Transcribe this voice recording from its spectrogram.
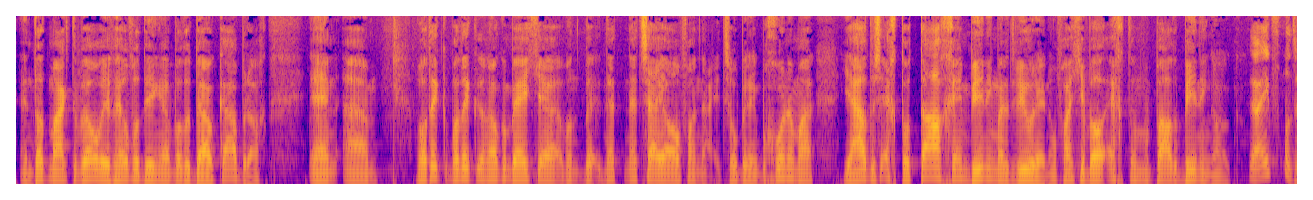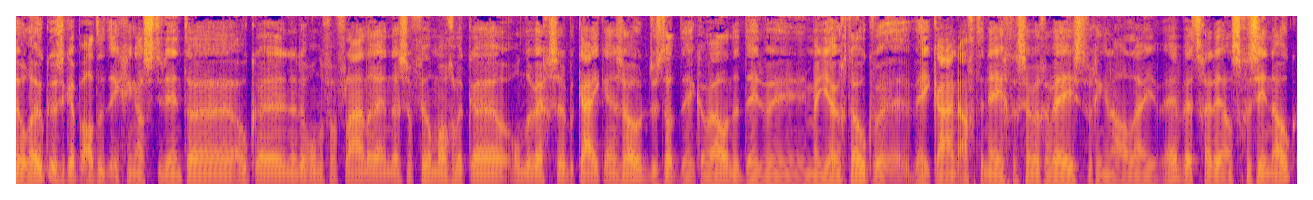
En dat maakte wel weer heel veel dingen wat het bij elkaar bracht. En ehm, wat, ik, wat ik dan ook een beetje, want net, net zei je al van, nou, zo ben ik begonnen, maar je had dus echt totaal geen binding met het wielrennen. Of had je wel echt een bepaalde binding ook? Ja, ik vond het heel leuk. Dus ik heb altijd, ik ging als student eh, ook eh, naar de Ronde van Vlaanderen en daar zoveel mogelijk eh onderwegs eh, bekijken en zo. Dus dat deed ik wel. En dat deden we in mijn jeugd ook. We, WK in 98 zijn we geweest. We gingen naar allerlei wedstrijden als gezin ook.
